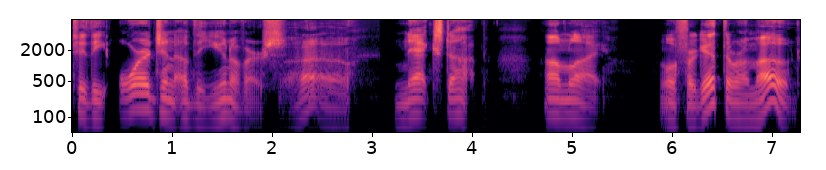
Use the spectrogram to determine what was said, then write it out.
to the origin of the universe. Oh. Next up, I'm like, well, forget the remote.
